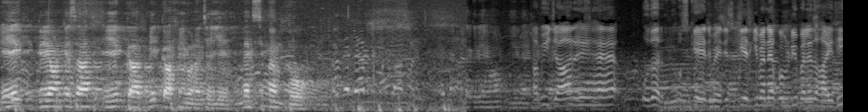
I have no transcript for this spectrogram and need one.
एक ग्राउंड के साथ एक आदमी काफ़ी होना चाहिए, मैक्सिमम दो। अभी जा रहे हैं उधर, उस केज में, जिस केज की मैंने आपको वीडियो पहले दिखाई थी।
